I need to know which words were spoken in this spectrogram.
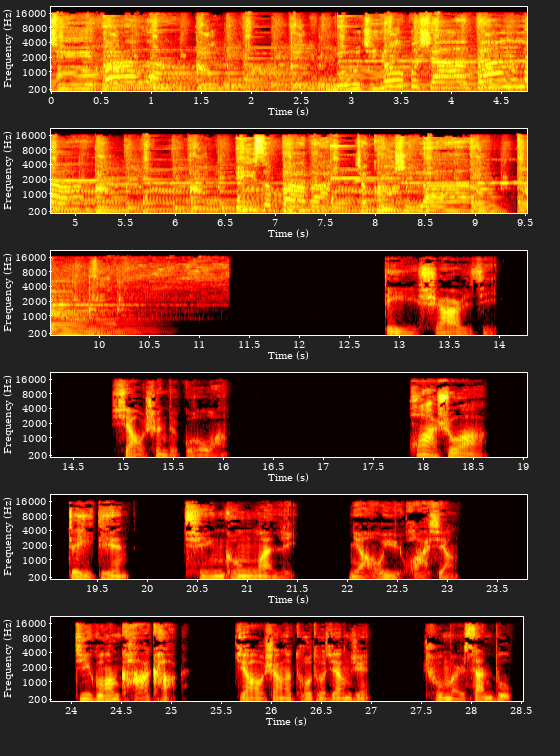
喜欢啦母鸡又不下蛋啦伊三爸爸讲故事啦第十二集孝顺的国王。话说啊这一天晴空万里鸟语花香鸡公王卡卡叫上了坨坨将军出门散步。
